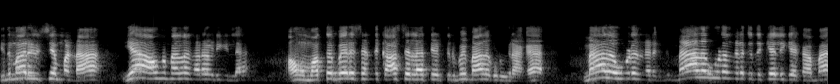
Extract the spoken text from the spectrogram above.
இந்த மாதிரி விஷயம் பண்ணா ஏன் அவங்க மேல நடவடிக்கை இல்ல? அவங்க மொத்த பேரை சேர்ந்து காசு எல்லாத்தையும் எடுத்துட்டு போய் மேல கொடுக்குறாங்க. மேல ஊழல் நடக்குது. மேல ஊழல் நடக்குது கேள்வி கேட்காம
